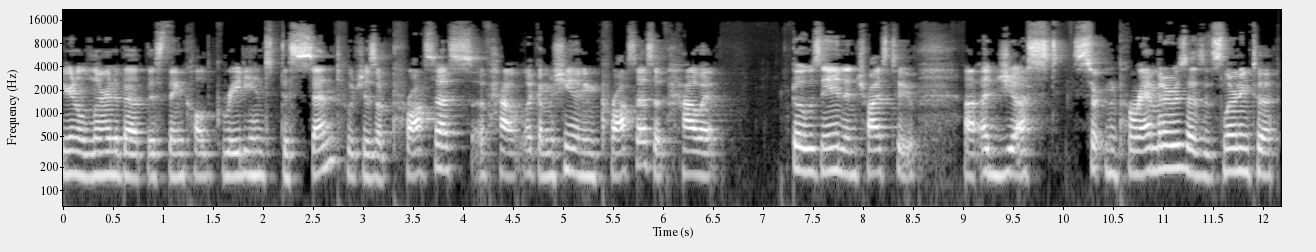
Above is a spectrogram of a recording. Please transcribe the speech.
You're going to learn about this thing called gradient descent, which is a process of how, like a machine learning process of how it goes in and tries to uh, adjust certain parameters as it's learning to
